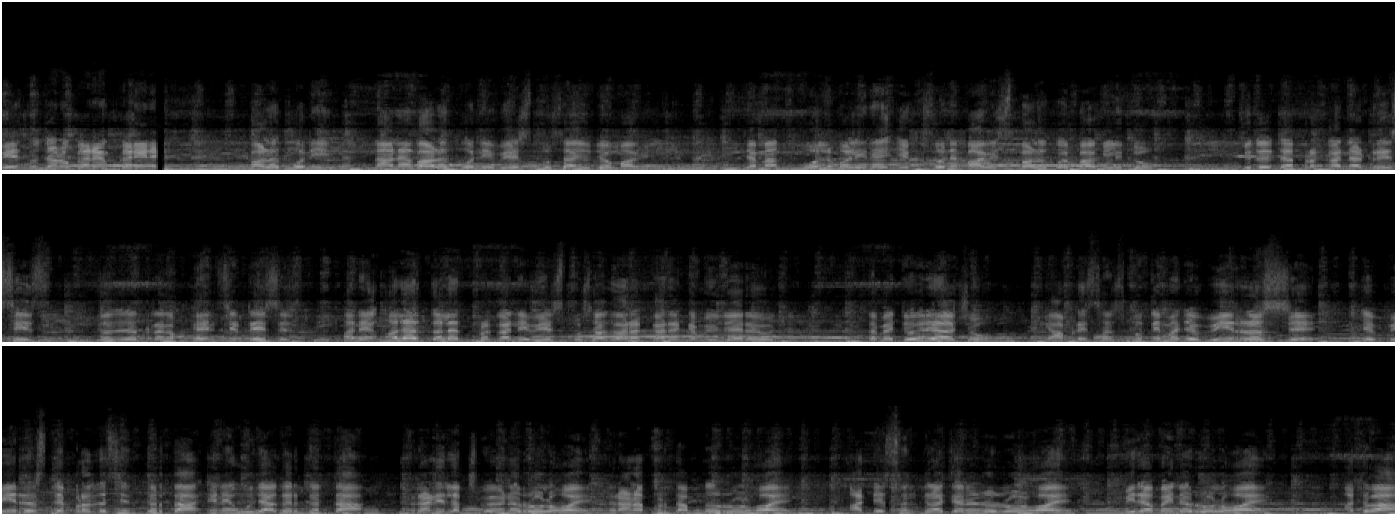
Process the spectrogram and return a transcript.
વેશભૂષાનો કાર્યક્રમ કરી રહ્યા બાળકોની, નાના બાળકોની વેશભૂષા યોજવામાં આવી. જેમાં કુલ મળીને એકસો ને બાવીસ બાળકોએ ભાગ લીધો. જુદા જુદા પ્રકારના ડ્રેસીસ જુદા જુદા પ્રકારના ફેન્સી ડ્રેસીસ અને અલગ અલગ પ્રકારની વેશભૂષા દ્વારા કાર્યક્રમ યોજાઈ રહ્યો છે. તમે જોઈ રહ્યા છો કે આપણી સંસ્કૃતિમાં જે વીર રસ છે, એ વીર રસને પ્રદર્શિત કરતા, એને ઉજાગર કરતા રાણી લક્ષ્મીબાઈનો રોલ હોય, રાણા પ્રતાપનો રોલ હોય, આજે શંકરાચાર્યનો રોલ હોય, મીરાબાઈનો રોલ હોય, અથવા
